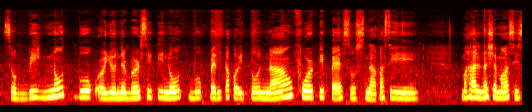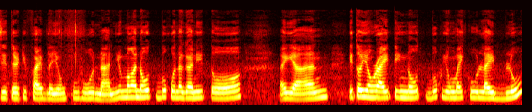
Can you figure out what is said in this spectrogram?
So, big notebook or university notebook, benta ko ito ng 40 pesos na kasi mahal na siya mga CC35 na yung puhunan. Yung mga notebook ko na ganito, ayan, ito yung writing notebook, yung may kulay blue,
